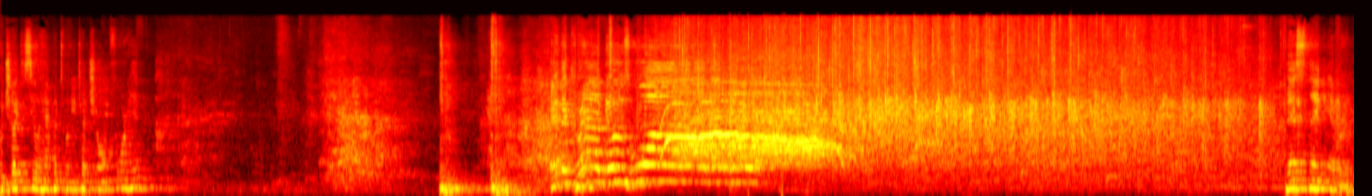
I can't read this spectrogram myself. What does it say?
would you like to see what happens when you touch your own forehead? And the crowd goes wild! Best thing ever.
